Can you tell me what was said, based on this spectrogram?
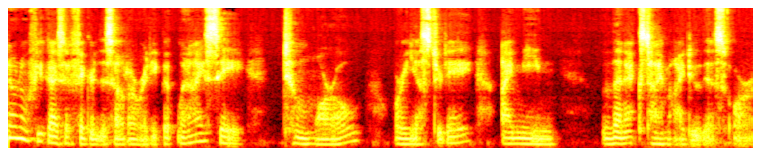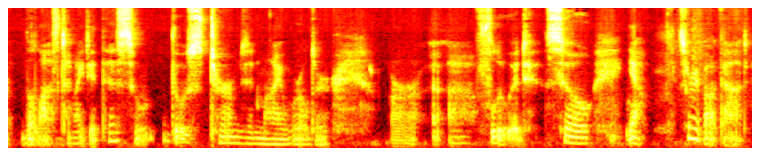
Don't know if you guys have figured this out already, but when I say tomorrow or yesterday, I mean the next time I do this or the last time I did this. So those terms in my world are are uh, fluid. So yeah, sorry about that.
